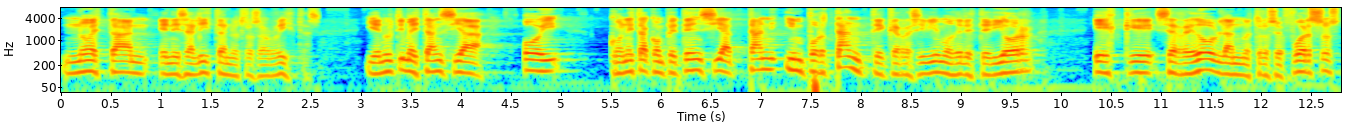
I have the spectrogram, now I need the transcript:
No están en esa lista nuestros ahorristas. Y en última instancia, hoy, con esta competencia tan importante que recibimos del exterior, es que se redoblan nuestros esfuerzos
